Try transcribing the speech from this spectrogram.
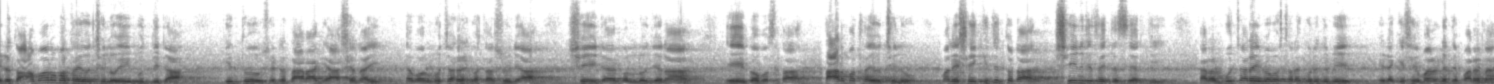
এটা তো আমারও মাথায়ও ছিল এই বুদ্ধিটা। কিন্তু সেটা তার আগে আসে নাই। এবং মোচারের কথা শুনিয়া সে এটা করল যে না, এই ব্যবস্থা তার মাথায়ও ছিল। মানে সেই কৃতিত্বটা সে নিতে চাইতেছে আর কি। কারণ মোচার এই ব্যবস্থাটা করে দেবে এটাকে সে মানে নিতে পারে না?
